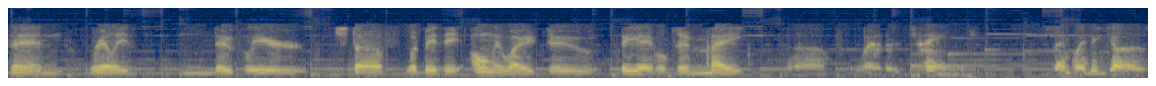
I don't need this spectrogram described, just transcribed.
then really nuclear stuff would be the only way to be able to make the weather change. Simply because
